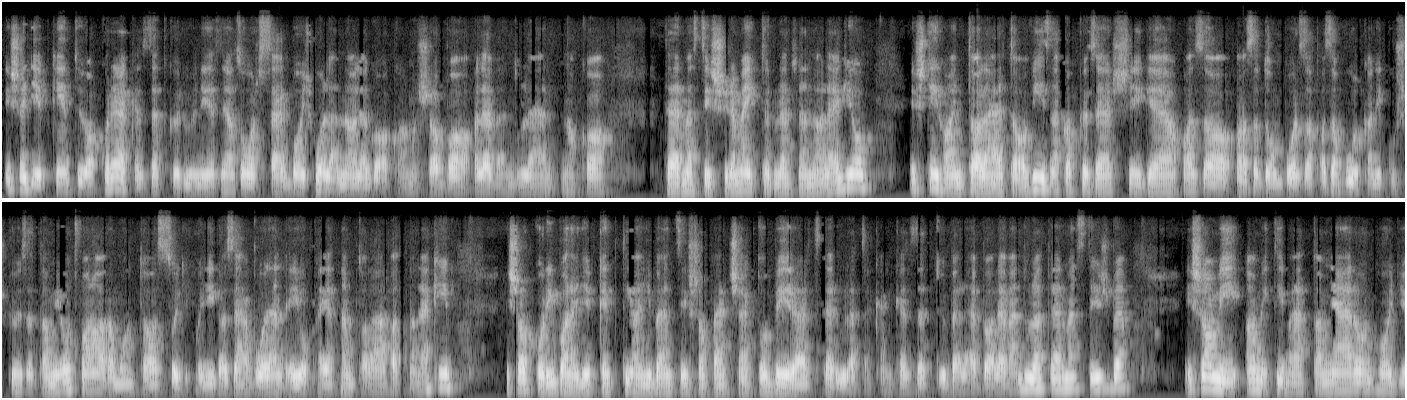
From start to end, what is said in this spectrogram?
és egyébként ő akkor elkezdett körülnézni az országba, hogy hol lenne a legalkalmasabb a, levendulának a termesztésére, melyik terület lenne a legjobb, és Tihany találta a víznek a közelsége, az a, az a domborzat, az a vulkanikus kőzet, ami ott van, arra mondta azt, hogy, hogy igazából ennél jobb helyet nem találhatna neki, és akkoriban egyébként Tihanyi Bencés apátságtól bérelt területeken kezdett ő bele ebbe a levendula termesztésbe, és ami, amit imádtam nyáron, hogy,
